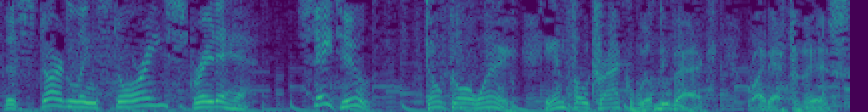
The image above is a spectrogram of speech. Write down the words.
The startling story straight ahead. Stay tuned. Don't go away. InfoTrak will be back right after this.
